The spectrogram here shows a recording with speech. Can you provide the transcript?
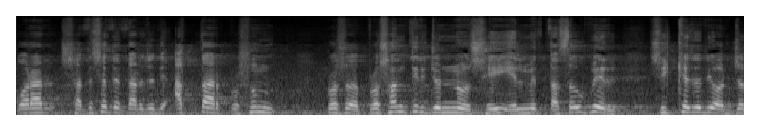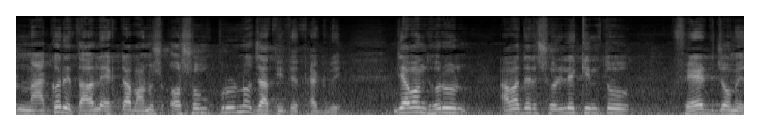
করার সাথে সাথে তার যদি আত্মার প্রসন, প্রস- প্রশান্তির জন্য সেই এলমের তাসৌফের শিক্ষা যদি অর্জন না করে, তাহলে একটা মানুষ অসম্পূর্ণ জাতিতে থাকবে। যেমন ধরুন আমাদের শরীরে কিন্তু ফ্যাট জমে,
